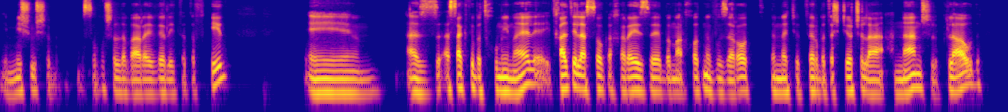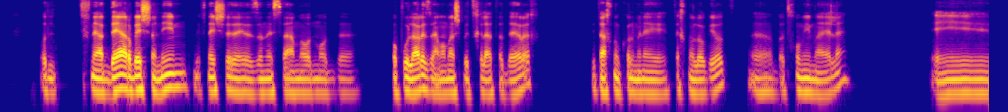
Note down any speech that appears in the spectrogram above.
עם מישהו שבסופו של דבר העביר לי את התפקיד. אמ, אז עסקתי בתחומים האלה, התחלתי לעסוק אחרי זה במערכות מבוזרות, באמת יותר בתשתיות של הענן, של cloud, עוד לפני די הרבה שנים, לפני שזה נעשה מאוד מאוד אה, פופולרי, זה היה ממש בתחילת הדרך. פיתחנו כל מיני טכנולוגיות בתחומים האלה. אה,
